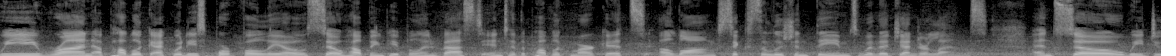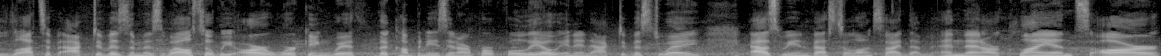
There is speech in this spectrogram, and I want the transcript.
we run a public equities portfolio, so helping people invest into the public markets along six solution themes with a gender lens. And so we do lots of activism as well, so we are working with the companies in our portfolio in an activist way as we invest alongside them. And then our clients are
